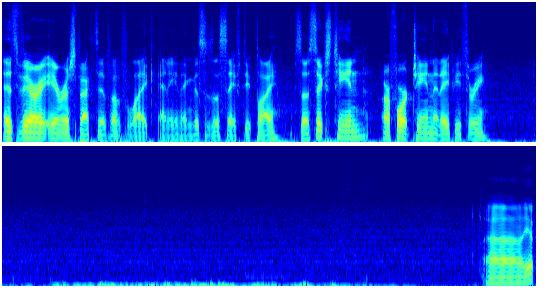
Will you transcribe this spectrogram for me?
it's very irrespective of like anything. This is a safety play. So 16 or 14 at AP3. Uh, yep.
